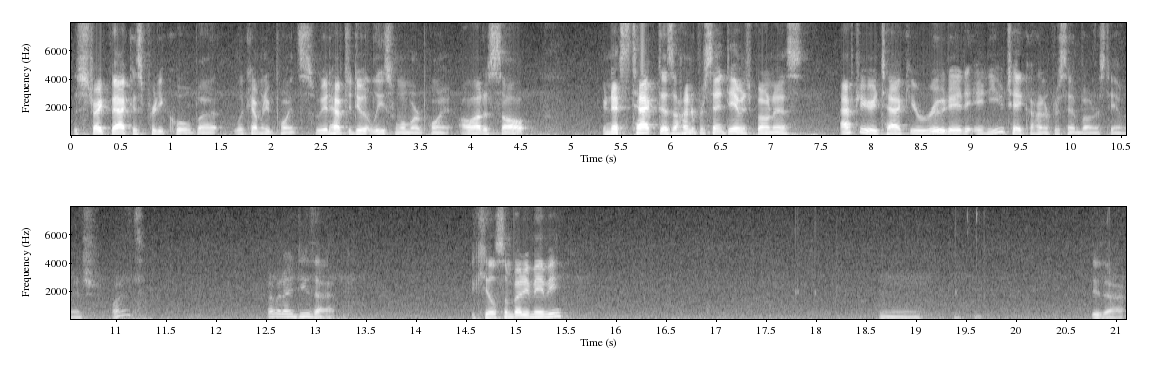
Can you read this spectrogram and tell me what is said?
The strike back is pretty cool, but look how many points. We'd have to do at least one more point. All out assault. Your next attack does 100% damage bonus. After your attack, you're rooted and you take 100% bonus damage. What? Why would I do that? To kill somebody, maybe? Hmm. Do that.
